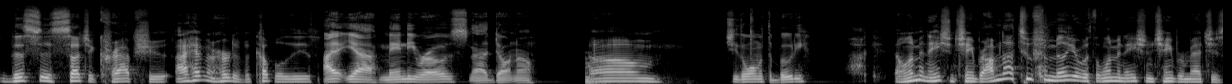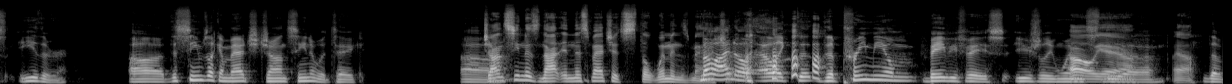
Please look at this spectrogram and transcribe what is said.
this is such a crapshoot. I haven't heard of a couple of these. I yeah, Mandy Rose. I don't know. Um, She the one with the booty. fuck. Elimination Chamber. I'm not too familiar with Elimination Chamber matches either. Uh, this seems like a match John Cena would take. Uh, John Cena's not in this match. It's the women's match. No, I know. I like the the premium babyface usually wins Oh, the yeah. uh, Yeah, the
